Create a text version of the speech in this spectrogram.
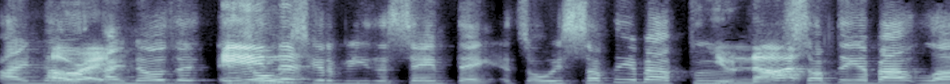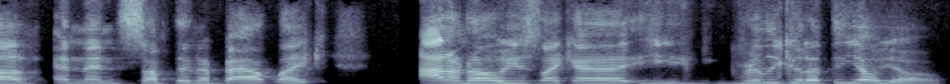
I know. All right. I know that it's In- always going to be the same thing. It's always something about food, You not- something about love, and then something about like I don't know. He's like a he really good at the yo-yo.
